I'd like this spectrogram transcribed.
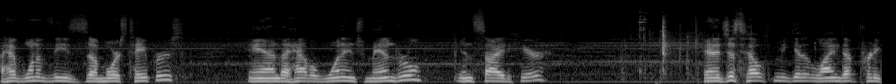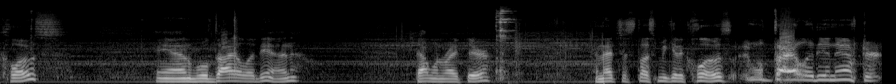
I have one of these uh, Morse tapers, and I have a one inch mandrel inside here. And it just helps me get it lined up pretty close. And we'll dial it in. That one right there. And that just lets me get it close. And we'll dial it in after.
